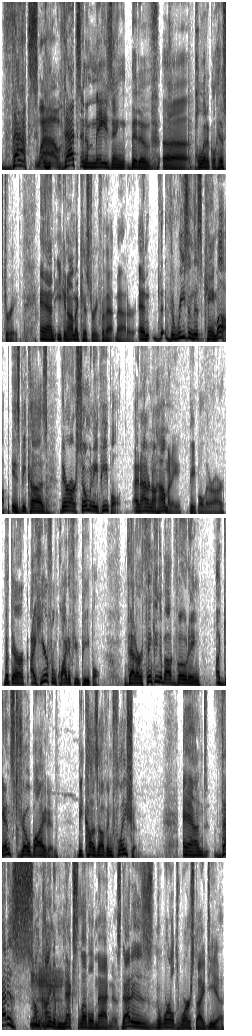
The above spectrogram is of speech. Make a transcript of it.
That's Wow. that's an amazing bit of uh, political history and economic history, for that matter. And th- the reason this came up is because there are so many people, and I don't know how many people there are, but there are. I hear from quite a few people that are thinking about voting against Joe Biden because of inflation. And that is some Mm. kind of next level madness. That is the world's worst idea.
